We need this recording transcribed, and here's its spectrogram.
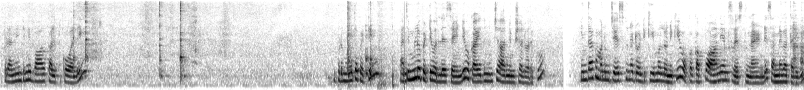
ఇప్పుడు అన్నింటినీ బాగా కలుపుకోవాలి. ఇప్పుడు మూత పెట్టి సిమ్లో పెట్టి వదిలేసేయండి. ఒక ఐదు నుంచి ఆరు నిమిషాల వరకు. ఇందాక మనం చేసుకున్నటువంటి కీమాలోనికి ఒక కప్పు ఆనియన్స్ వేస్తున్నాయండి సన్నగా తరిగి.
